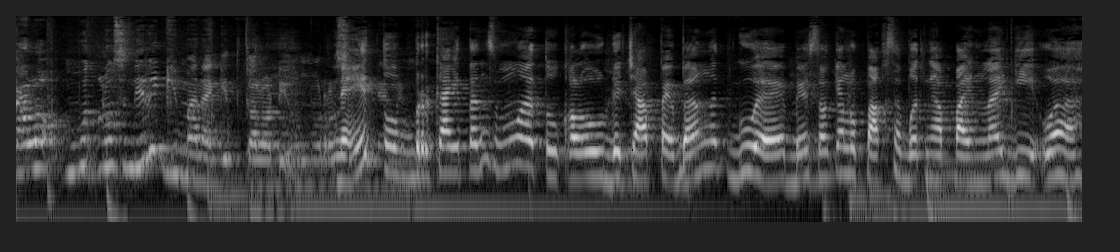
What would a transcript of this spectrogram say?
kalau mood lo sendiri gimana gitu kalau di umur Nah itu berkaitan semua tuh. Kalau udah capek banget gue besoknya lu paksa buat ngapain lagi? Wah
